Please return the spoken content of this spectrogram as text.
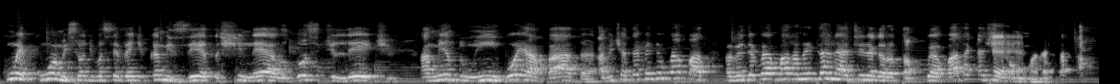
Com e-commerce, onde você vende camiseta, chinelo, doce de leite, amendoim, goiabada. A gente até vendeu goiabada. Vai vender goiabada na internet, né, garotão? Goiabada é cachorro, é. né?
